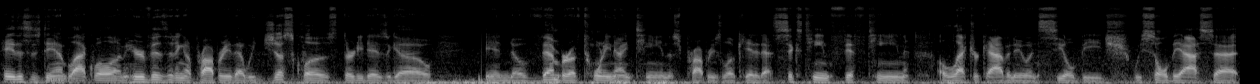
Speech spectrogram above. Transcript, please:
Hey, this is Dan Blackwell. I'm here visiting a property that we just closed 30 days ago in November of 2019. This property is located at 1615 Electric Avenue in Seal Beach. We sold the asset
